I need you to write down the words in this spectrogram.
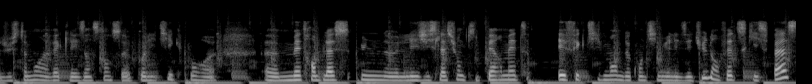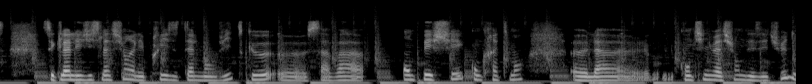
justement avec les instances politiques pour mettre en place une législation qui permette effectivement de continuer les études. En fait, ce qui se passe, c'est que la législation, elle est prise tellement vite que ça va empêcher concrètement la continuation des études.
